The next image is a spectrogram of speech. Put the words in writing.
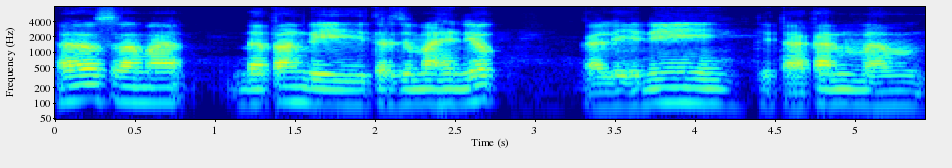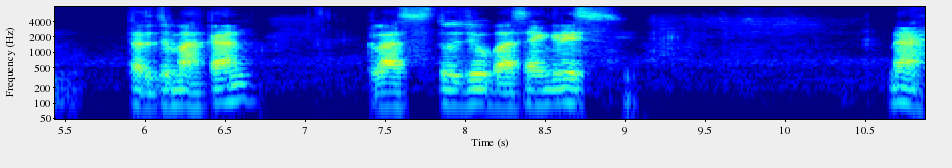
Halo, selamat datang di Terjemahin Yuk. Kali ini kita akan menerjemahkan kelas 7 bahasa Inggris. Nah,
